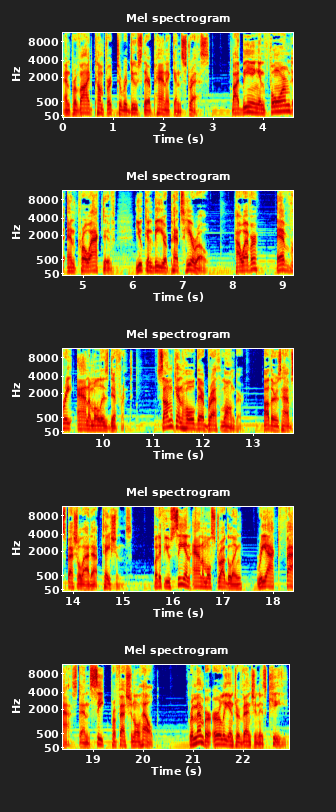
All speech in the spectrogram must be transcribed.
and provide comfort to reduce their panic and stress. By being informed and proactive, you can be your pet's hero. However, Every animal is different. Some can hold their breath longer. Others have special adaptations. But if you see an animal struggling, react fast and seek professional help. Remember, early intervention is key.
